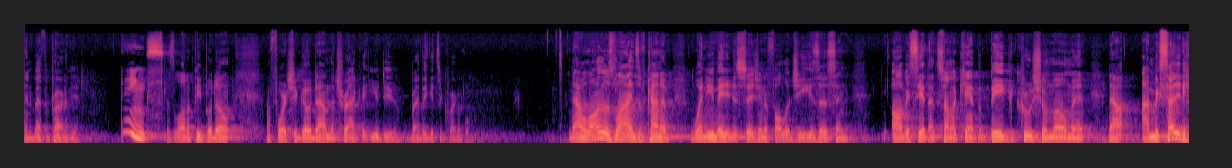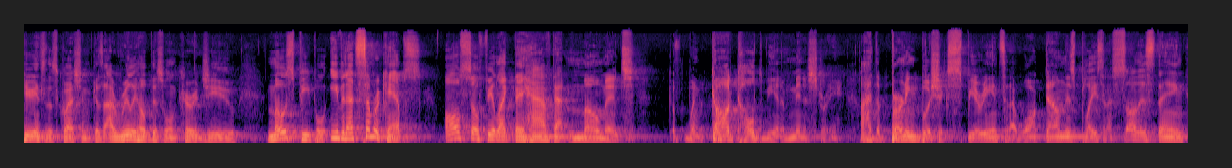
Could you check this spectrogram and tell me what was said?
And Beth, I'm proud of you Thanks. because a lot of people don't, unfortunately, go down the track that you do, but I think it's incredible. Now, along those lines of kind of when you made a decision to follow Jesus, and obviously at that summer camp, a big crucial moment. Now, I'm excited to hear you answer this question because I really hope this will encourage you. Most people, even at summer camps, also feel like they have that moment when God called me in a ministry. I had the burning bush experience, and I walked down this place and I saw this thing,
